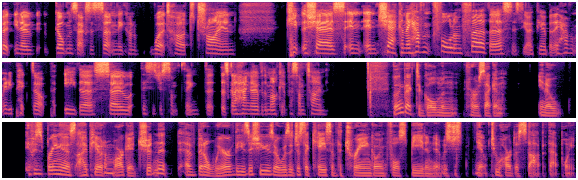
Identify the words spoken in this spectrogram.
but you know goldman sachs has certainly kind of worked hard to try and keep the shares in, in check and they haven't fallen further since the IPO, but they haven't really picked up either. So this is just something that, that's going to hang over the market for some time. Going back to Goldman for a second, you know, it was bringing this IPO to market. Shouldn't it have been aware of these issues, or was it just a case of the train going full speed and it was just you know too hard to stop at that point?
